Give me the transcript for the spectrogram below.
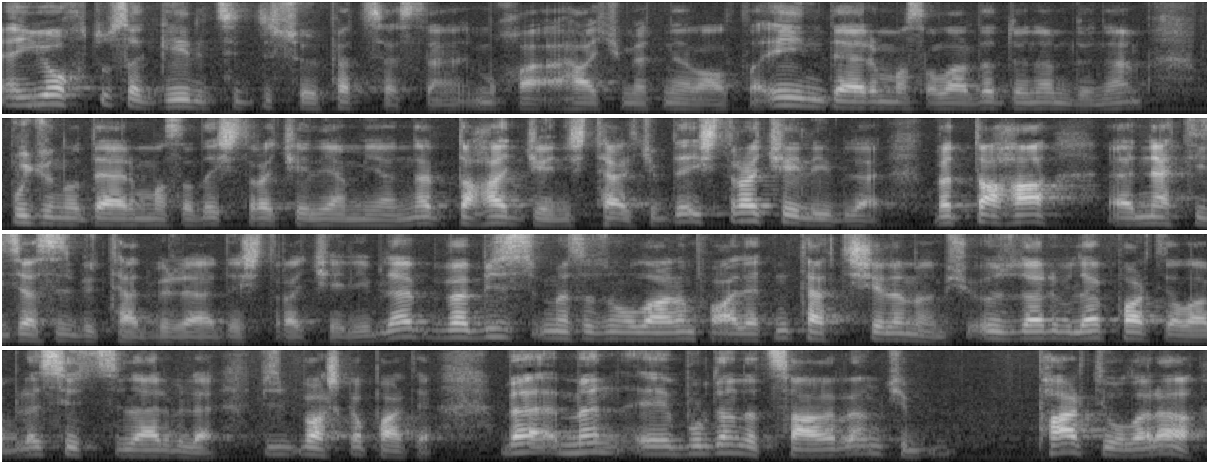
Yəni yoxdursa qeyri-ciddi söhbət səslənir hakimiyyətin əlaltılar. Eyni dərin masalarda dönəm-dönəm bu gün o dərin masada iştirak eləyənməyənlər daha geniş tərkibdə iştirak eləyiblər və daha ə, nəticəsiz bir tədbirlərdə iştirak eləyiblər və biz məsələn onların fəaliyyətini təftiş eləməmişik. Özləri bilər, partiyalar bilər, seçiciləri bilər. Biz başqa partiya. Və mən e, buradan da çağırıram ki, partiya olaraq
